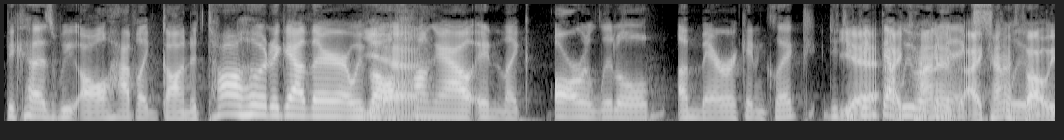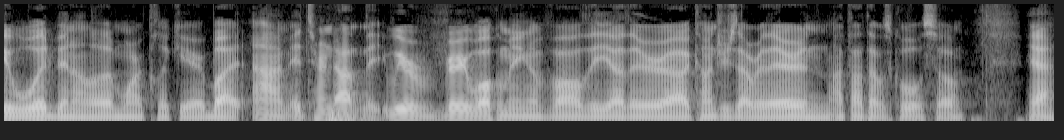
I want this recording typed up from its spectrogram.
because we all have like gone to Tahoe together and we've all hung out in like our little American clique? Did you yeah, think that I we were kind going of, to I kind of thought we would have been a little more clickier, but um, it turned out that we were very welcoming of all the other uh, countries that were there, and I thought that was cool. So, yeah,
